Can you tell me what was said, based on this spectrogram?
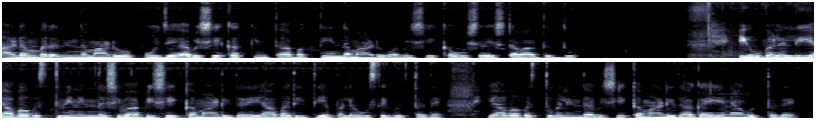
ಆಡಂಬರದಿಂದ ಮಾಡುವ ಪೂಜೆ, ಅಭಿಷೇಕಕ್ಕಿಂತ ಭಕ್ತಿಯಿಂದ ಮಾಡುವ ಅಭಿಷೇಕವು ಶ್ರೇಷ್ಠವಾದದ್ದು. ಇವುಗಳಲ್ಲಿ ಯಾವ ವಸ್ತುವಿನಿಂದ ಶಿವಾಭಿಷೇಕ ಮಾಡಿದರೆ ಯಾವ ರೀತಿಯ ಫಲವು ಸಿಗುತ್ತದೆ? ಯಾವ ವಸ್ತುಗಳಿಂದ ಅಭಿಷೇಕ ಮಾಡಿದಾಗ ಏನಾಗುತ್ತದೆ?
